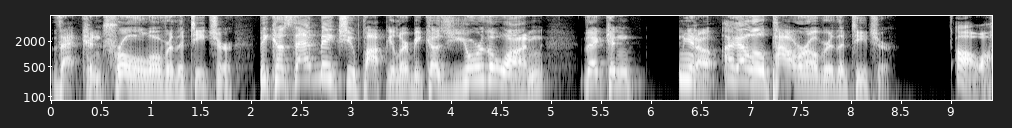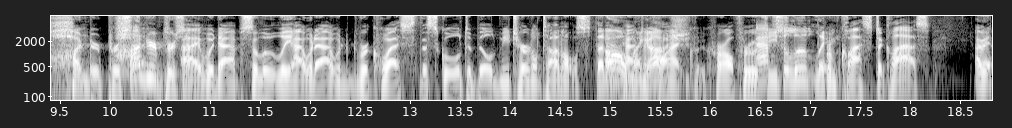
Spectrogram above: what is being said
that control over the teacher because that makes you popular because you're the one that can, you know, I got a little power over the teacher. Oh, a hundred percent. 100%. I would absolutely. I would. I would request the school to build me turtle tunnels that Oh, I'd have my to gosh. climb, crawl through. Absolutely. from class to class. I mean,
